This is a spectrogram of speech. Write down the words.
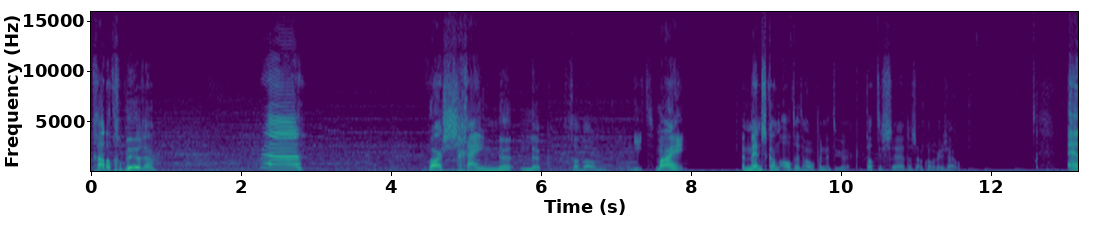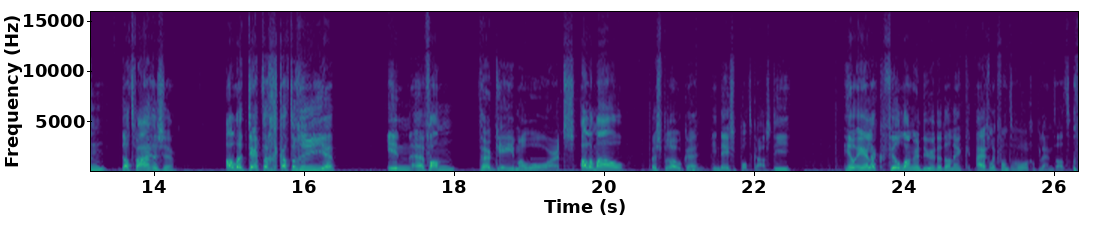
Gaat dat gebeuren? Ja. Waarschijnlijk gewoon niet. Maar hey, een mens kan altijd hopen natuurlijk. Dat is, eh, dat is ook wel weer zo. En dat waren ze. Alle 30 categorieën in, eh, van The Game Awards. Allemaal besproken in deze podcast. Die, heel eerlijk, veel langer duurde dan ik eigenlijk van tevoren gepland had.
